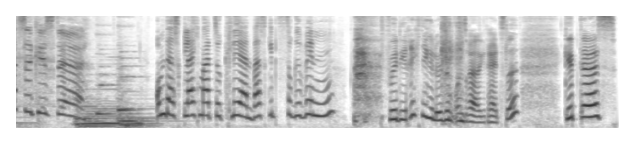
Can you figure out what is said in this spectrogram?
Rätselkiste! Um das gleich mal zu klären, was gibt's zu gewinnen? Für die richtige Lösung unserer Rätsel gibt es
